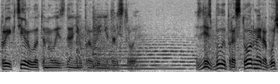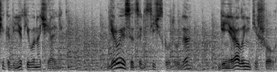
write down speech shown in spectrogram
проектировал это новое здание управления Дальстроя. Здесь был и просторный рабочий кабинет его начальника, героя социалистического труда, генерала Никишова.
